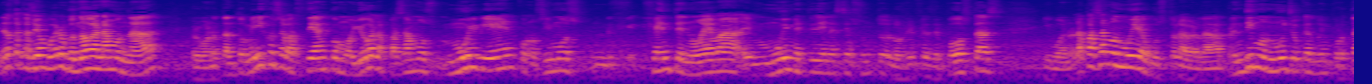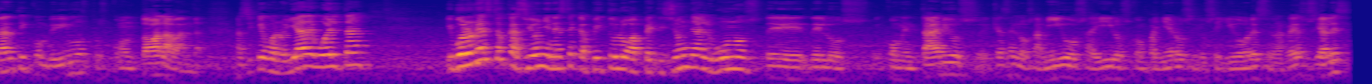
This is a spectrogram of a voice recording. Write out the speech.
En esta ocasión, bueno, pues no ganamos nada, pero bueno, tanto mi hijo Sebastián como yo la pasamos muy bien, conocimos gente nueva, muy metida en este asunto de los rifles de postas. Y bueno, la pasamos muy a gusto, la verdad. Aprendimos mucho, que es lo importante, y convivimos pues con toda la banda. Así que bueno, ya de vuelta. Y bueno, en esta ocasión y en este capítulo, a petición de algunos de, los comentarios que hacen los amigos ahí, los compañeros y los seguidores en las redes sociales,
